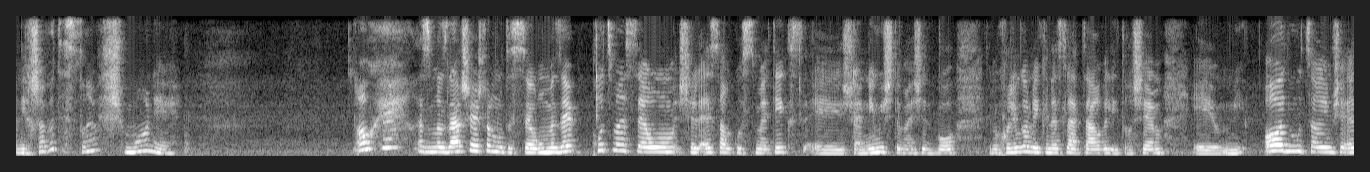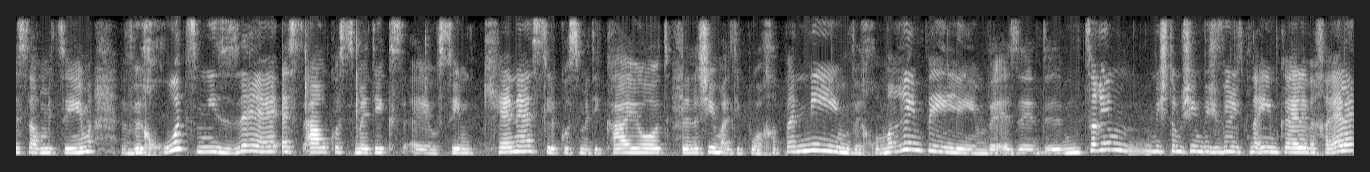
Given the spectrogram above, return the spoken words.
אני עכשיו בת 28. אוקיי, אז מזל שיש לנו את הסרום הזה. חוץ מהסרום של SR Cosmetics, אה, שאני משתמשת בו, אתם יכולים גם להיכנס לאתר ולהתרשם אה, מעוד מוצרים ש-SR מציעים, וחוץ מזה, SR Cosmetics אה, עושים כנס לקוסמטיקאיות, לנשים על טיפוח הפנים, וחומרים פעילים, ואיזה מוצרים משתמשים בשביל תנאים כאלה וכאלה,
